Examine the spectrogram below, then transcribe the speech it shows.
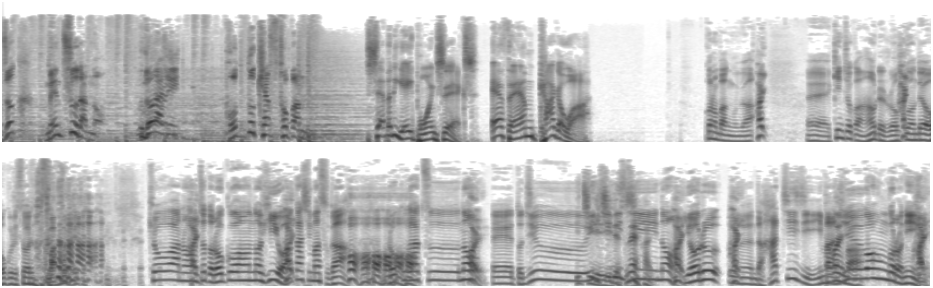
続メンツー団のウドラジポッドキャスト版。78.6 FM Kagawa. この番組は、はい。えー緊張感あふれる録音でお送りしております。今日はあの、ちょっと録音の日を明かしますが、はあはあはあはあ6月の、はい。えっ、と、11一ですね。はい日のはい。夜、はい。うんだ8時、今ただいま。15分頃に、はい。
